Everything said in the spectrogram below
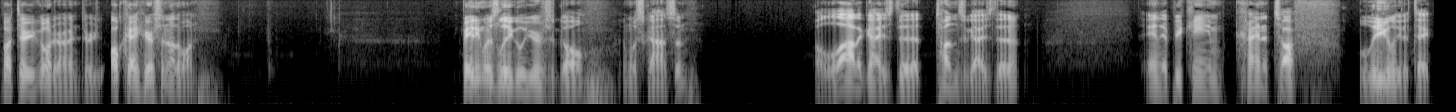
But there you go. There. Okay, here's another one. Baiting was legal years ago in Wisconsin. A lot of guys did it. Tons of guys did it, and it became kind of tough legally to take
